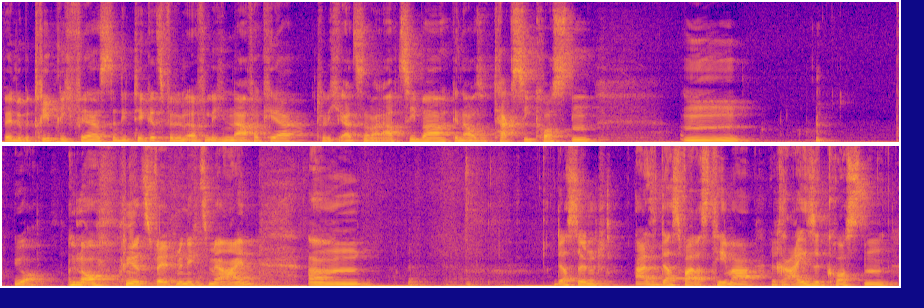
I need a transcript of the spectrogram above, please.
wenn du betrieblich fährst, sind die Tickets für den öffentlichen Nahverkehr natürlich ganz normal abziehbar, genauso Taxikosten. Hm, ja, genau, jetzt fällt mir nichts mehr ein. Ähm, das sind, also das war das Thema Reisekosten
